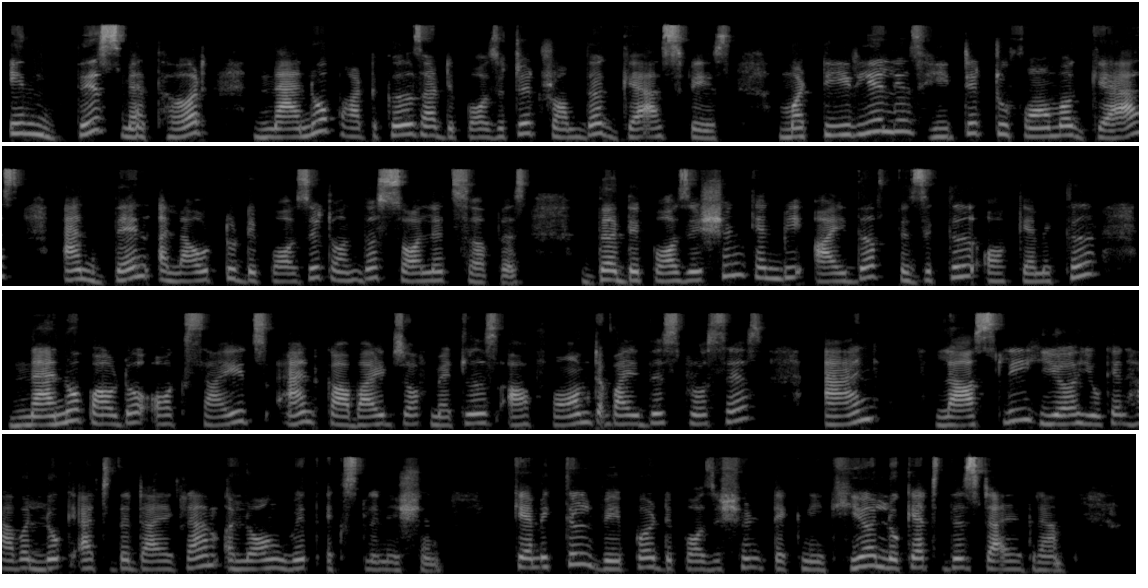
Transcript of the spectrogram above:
In this method, nanoparticles are deposited from the gas phase. Material is heated to form a gas and then allowed to deposit on the solid surface. The deposition can be either physical or chemical. Nanopowder oxides and carbides of metals are formed by this process. And lastly, here you can have a look at the diagram along with explanation. Chemical vapor deposition technique. Here, look at this diagram.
